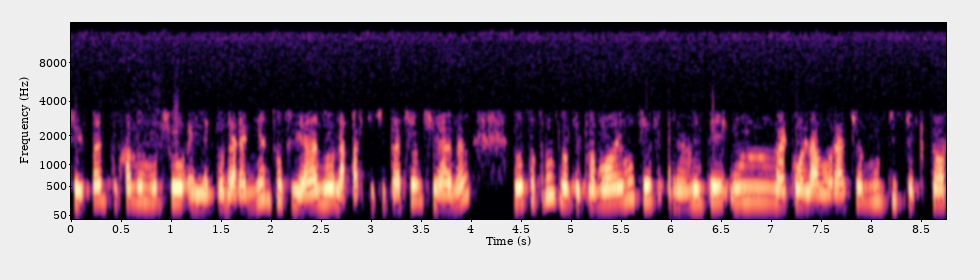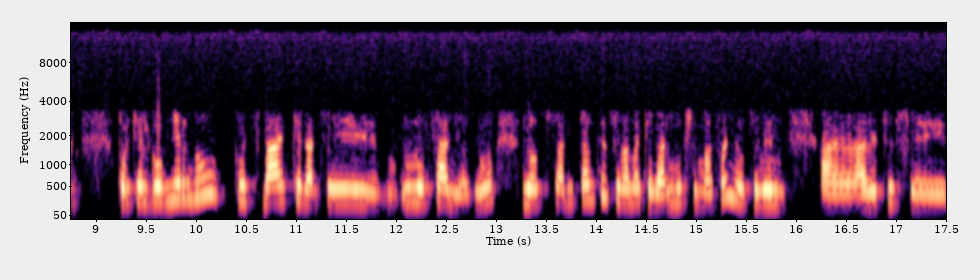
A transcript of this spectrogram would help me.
se está empujando mucho el empoderamiento ciudadano, la participación ciudadana, nosotros lo que promovemos es realmente una colaboración multisector porque el gobierno pues va a quedarse unos años, ¿no? Los habitantes se van a quedar mucho más años, tienen a, veces eh,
